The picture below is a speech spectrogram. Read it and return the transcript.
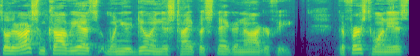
So there are some caveats when you're doing this type of steganography. The first one is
